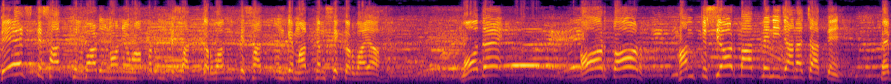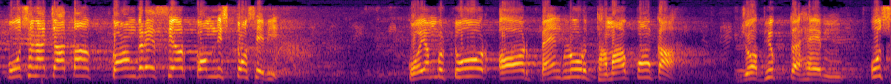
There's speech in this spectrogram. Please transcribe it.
देश के साथ खिलवाड़ उन्होंने वहाँ पर उनके साथ करवा, उनके साथ, उनके माध्यम से करवाया है। महोदय, और तो और, हम किसी और बात में नहीं जाना चाहते हैं। मैं पूछना चाहता हूँ कांग्रेस से और कम्युनिस्टों से भी। कोयम्बटूर और बेंगलुरु धमाकों का जो अभियुक्त है उस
